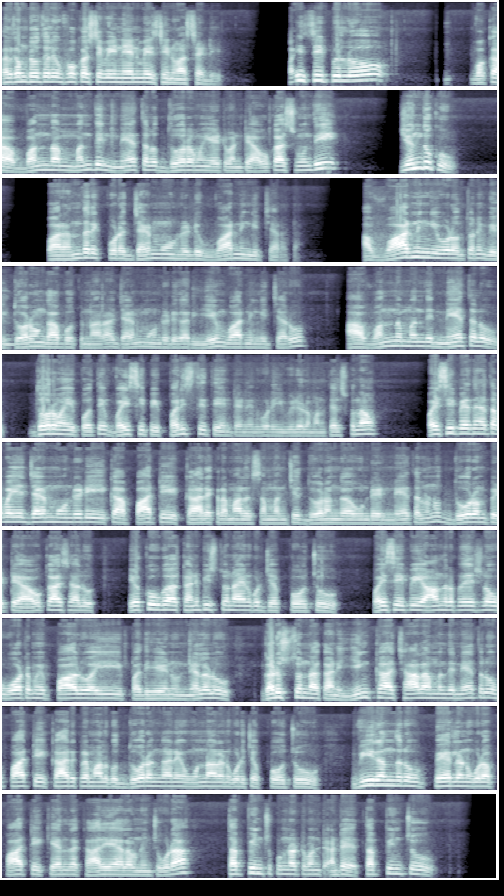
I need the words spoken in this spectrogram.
Welcome to Telugu focus TV. నేను మీ శ్రీనివాస్ రెడ్డి. వైసీపీలో ఒక వంద మంది నేతలు దూరం అయ్యేటువంటి అవకాశం ఉంది. ఎందుకు? వారందరికి కూడా జగన్మోహన్ రెడ్డి వార్నింగ్ ఇచ్చారట. ఆ వార్నింగ్ ఇవ్వడంతో వీళ్ళు దూరం కాబోతున్నారా? జగన్మోహన్ రెడ్డి గారు ఏం వార్నింగ్ ఇచ్చారు? ఆ వంద మంది నేతలు దూరం అయిపోతే వైసీపీ పరిస్థితి ఏంటి అనేది కూడా ఈ వీడియోలో మనం తెలుసుకుందాం. వైసీపీ నేత వైఎస్ జగన్మోహన్ రెడ్డి ఇక పార్టీ కార్యక్రమాలకు సంబంధించి దూరంగా ఉండే నేతలను దూరం పెట్టే అవకాశాలు ఎక్కువగా కనిపిస్తున్నాయని కూడా చెప్పుకోవచ్చు. వైసీపీ ఆంధ్రప్రదేశ్లో ఓటమి పాలు అయి పదిహేను నెలలు గడుస్తున్నా కానీ ఇంకా చాలామంది నేతలు పార్టీ కార్యక్రమాలకు దూరంగానే ఉన్నారని కూడా చెప్పుకోవచ్చు. వీరందరూ పేర్లను కూడా పార్టీ కేంద్ర కార్యాలయం నుంచి కూడా తప్పించుకున్నటువంటి అంటే తప్పించు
